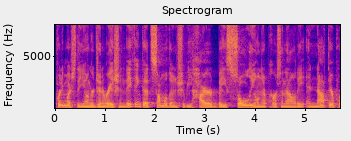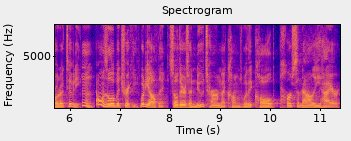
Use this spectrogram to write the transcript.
pretty much the younger generation, they think that some of them should be hired based solely on their personality and not their productivity. Hmm, that one's a little bit tricky. What do y'all think? So there's a new term that comes with it called personality hire,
